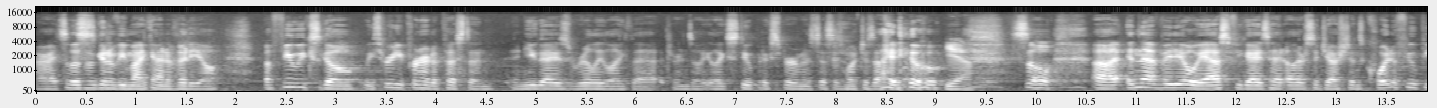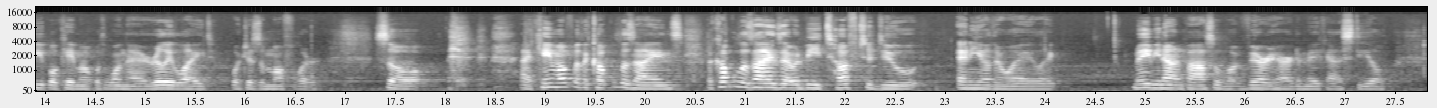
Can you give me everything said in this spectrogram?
All right, so this is gonna be my kind of video. A few weeks ago, we 3D printed a piston, and you guys really like that. Turns out you like stupid experiments just as much as I do. Yeah. So, uh, in that video, we asked if you guys had other suggestions. Quite a few people came up with one that I really liked, which is a muffler. So, I came up with a couple designs, a couple designs that would be tough to do any other way. Like, maybe not impossible, but very hard to make out of steel.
